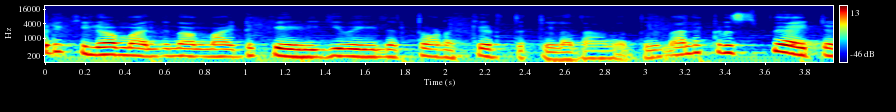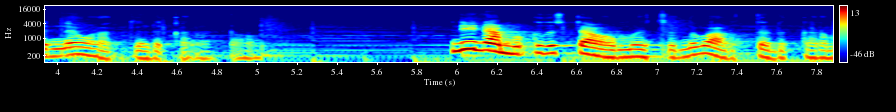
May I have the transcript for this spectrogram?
ഒരു കിലോ മല്ലി നന്നായിട്ട് കഴുകി വെയിലത്ത് ഉണക്കിയെടുത്തിട്ടുള്ളതാണിത്. നല്ല ക്രിസ്പി ആയിട്ട് തന്നെ ഉണക്കിയെടുക്കണം കേട്ടോ. ഇനി നമുക്കിത് സ്റ്റവ് വെച്ചൊന്ന് വറുത്തെടുക്കണം.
